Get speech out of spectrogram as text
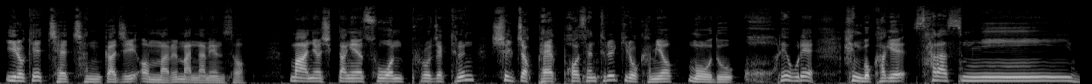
자, 이렇게 제천까지 엄마를 만나면서 마녀식당의 소원 프로젝트는 실적 100%를 기록하며 모두 오래오래 행복하게 살았습니다.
